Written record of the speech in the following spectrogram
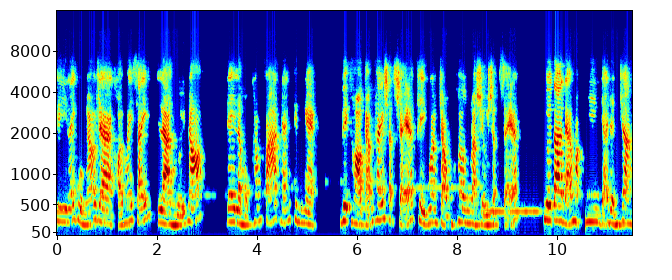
khi lấy quần áo ra khỏi máy sấy là ngửi nó đây là một khám phá đáng kinh ngạc. Việc họ cảm thấy sạch sẽ thì quan trọng hơn là sự sạch sẽ. Người ta đã mặc nhiên giả định rằng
